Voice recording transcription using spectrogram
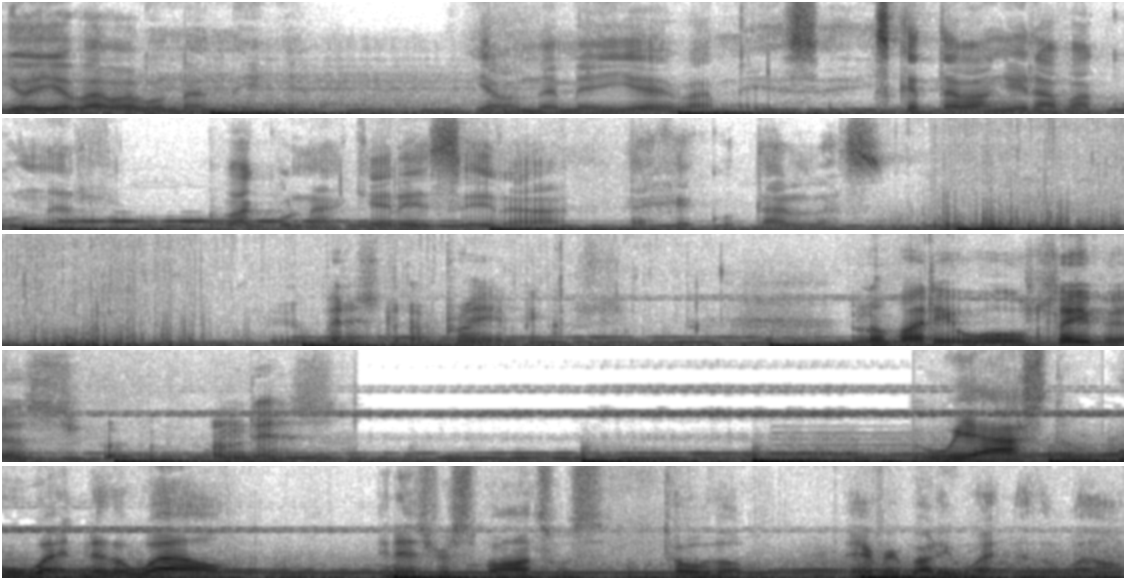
Yo llevaba una niña y a dónde me lleva me dice, es que te van a ir a vacunar. Vacunar quiere decir a, a ejecutarlas. Better start praying because nobody will save us from this. We asked him who went into the well, and his response was todo. Everybody went into the well.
